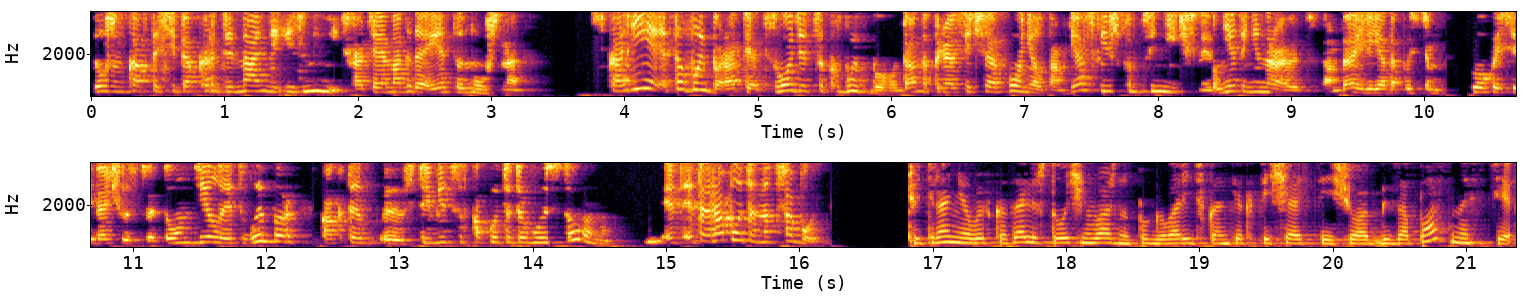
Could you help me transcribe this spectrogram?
должен как-то себя кардинально изменить, хотя иногда и это нужно. Скорее, это выбор опять сводится к выбору. Да? Например, если человек понял, там, я слишком циничный, мне это не нравится, там, да, или я, допустим, плохо себя чувствую, то он делает выбор, как-то э, стремится в какую-то другую сторону. Это, это работа над собой. Чуть ранее вы сказали, что очень важно поговорить в контексте счастья еще о безопасности.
